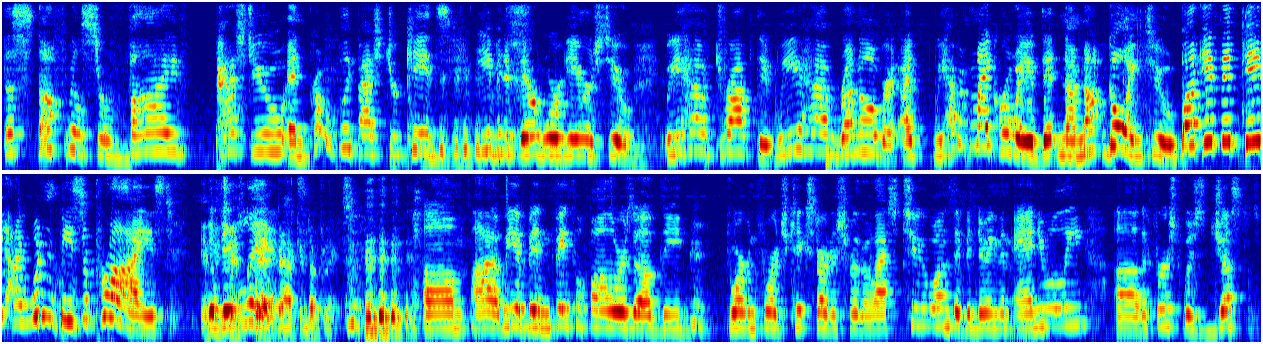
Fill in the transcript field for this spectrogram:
The stuff will survive past you and probably past your kids, even if they're war gamers too. We have dropped it. We have run over it. I we haven't microwaved it, and I'm not going to. But if it did, I wouldn't be surprised If, if, it it lived. back into place. Um, uh, we have been faithful followers of the Dwarven Forge Kickstarters for the last two ones. They've been doing them annually. Uh, the first was just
